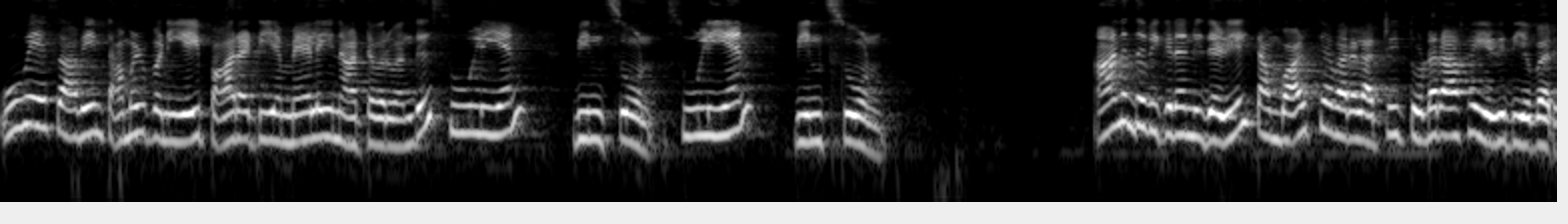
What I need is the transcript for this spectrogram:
ஊவேசாவின் தமிழ் பணியை பாராட்டிய மேலை நாட்டவர் வந்து சூலியன் வின்சோன். சூலியன் வின்சோன். ஆனந்த விகடன் இதழில் தம் வாழ்க்கை வரலாற்றை தொடராக எழுதியவர்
